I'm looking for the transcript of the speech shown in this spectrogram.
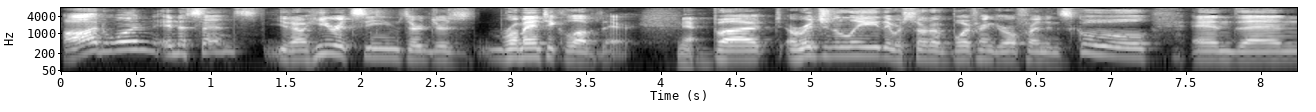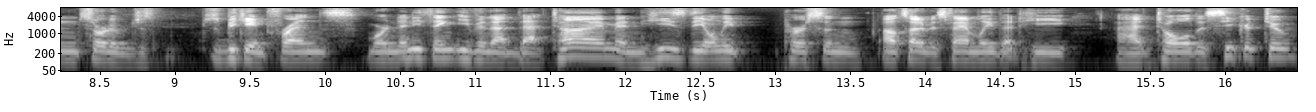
odd one in a sense. You know, here it seems there, there's romantic love there, Yeah. but originally they were sort of boyfriend girlfriend in school, and then sort of just just became friends more than anything, even at that time. And he's the only person outside of his family that he had told his secret to.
